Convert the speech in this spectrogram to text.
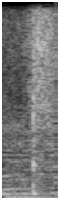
truth.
